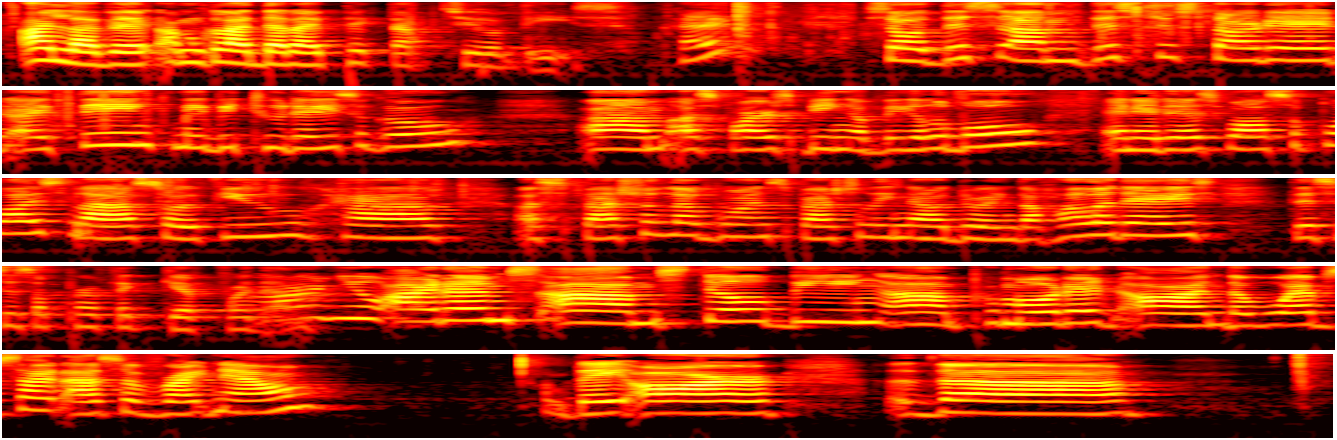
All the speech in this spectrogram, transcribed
I love it. I'm glad that I picked up two of these. Okay, so this um this just started I think maybe two days ago. Um, as far as being available and it is while supplies last. So if you have a special loved one especially now during the holidays this is a perfect gift for them. Our new items um, still being uh, promoted on the website as of right now? They are the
